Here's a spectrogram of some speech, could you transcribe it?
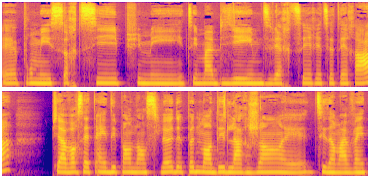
euh, pour mes sorties, puis mes, tu sais, m'habiller, me divertir, etc. Puis avoir cette indépendance-là, de pas demander de l'argent, euh, tu sais, dans ma vingt-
